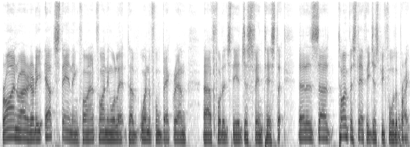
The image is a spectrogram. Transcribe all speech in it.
Brian Rarity, outstanding, finding all that uh, wonderful background uh, footage there, just fantastic. It is uh, time for Staffy just before the break.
